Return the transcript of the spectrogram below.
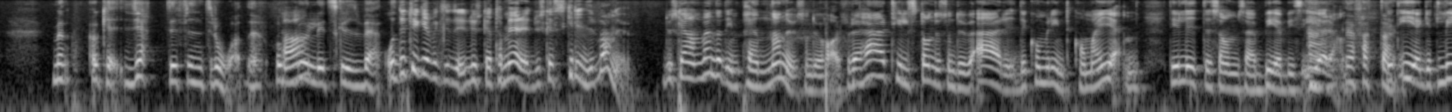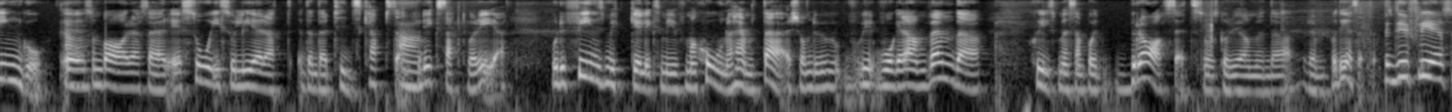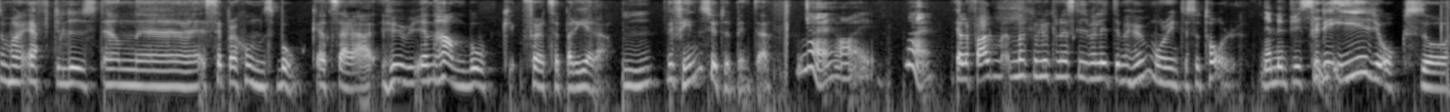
Men okej, okay, jättefint råd och ja. gulligt skrivet. Och det tycker jag faktiskt du ska ta med dig. Du ska skriva nu. Du ska använda din penna nu som du har. För det här tillståndet som du är i, det kommer inte komma igen. Det är lite som så här bebiseran. Ja, det är ett eget lingo ja. eh, som bara så här, är så isolerat, den där tidskapseln. Ja. För det är exakt vad det är. Och det finns mycket liksom, information att hämta här. Så om du vågar använda skilsmässan på ett bra sätt så ska du använda den på det sättet. Det är fler som har efterlyst en eh, separationsbok. Att så här, hur, en handbok för att separera. Mm. Det finns ju typ inte. Nej, nej, nej. I alla fall, man skulle kunna skriva lite med humor och inte så torr. Nej, men precis. För det är ju också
